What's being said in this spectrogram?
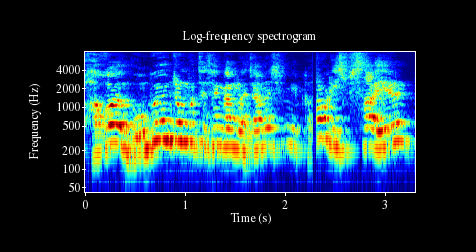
과거 노무현 정부 때 생각나지 않으십니까? 8월 24일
